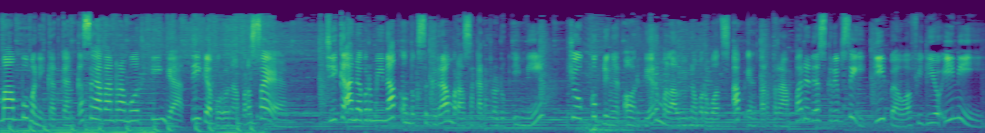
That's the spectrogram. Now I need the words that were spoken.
mampu meningkatkan kesehatan rambut hingga 36%. Jika Anda berminat untuk segera merasakan produk ini, cukup dengan order melalui nomor WhatsApp yang tertera pada deskripsi di bawah video ini.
